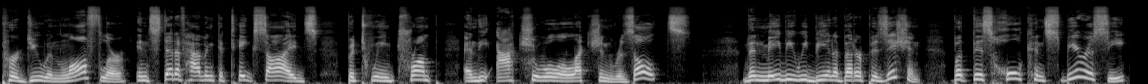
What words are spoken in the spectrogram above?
Perdue and Loeffler, instead of having to take sides between Trump and the actual election results, then maybe we'd be in a better position. But this whole conspiracy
